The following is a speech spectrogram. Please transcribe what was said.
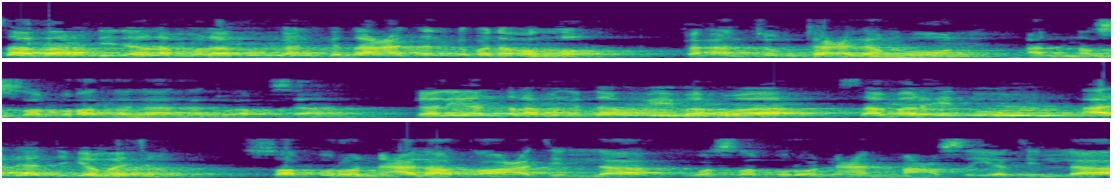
sabar di dalam melakukan ketaatan kepada Allah فأنتم تعلمون أن الصبر ثلاثة أقسام kalian telah mengetahui bahwa sabar itu ada tiga macam. Sabrun ala ta'atillah wa sabrun an ma'siyatillah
